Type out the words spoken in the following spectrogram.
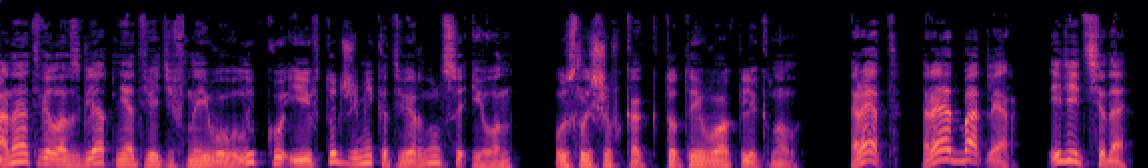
Она отвела взгляд, не ответив на его улыбку, и в тот же миг отвернулся и он, услышав, как кто-то его окликнул. — Ред! Ред Батлер! Идите сюда!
